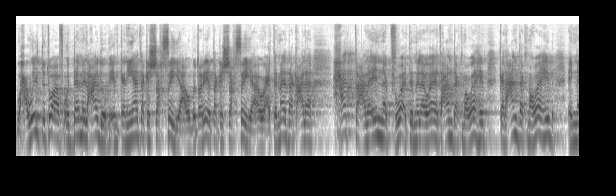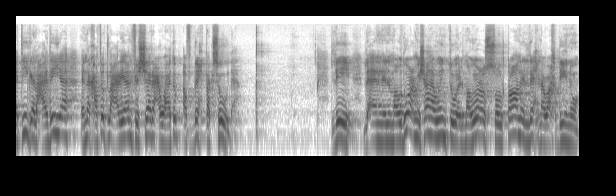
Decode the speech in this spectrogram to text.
وحاولت تقف قدام العدو بإمكانياتك الشخصية أو بطريقتك الشخصية أو اعتمادك على حتى على إنك في وقت من الأوقات عندك مواهب كان عندك مواهب النتيجة العادية إنك هتطلع عريان في الشارع وهتبقى فضيحتك سودة. ليه؟ لأن الموضوع مش أنا وأنتوا الموضوع السلطان اللي إحنا واخدينه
